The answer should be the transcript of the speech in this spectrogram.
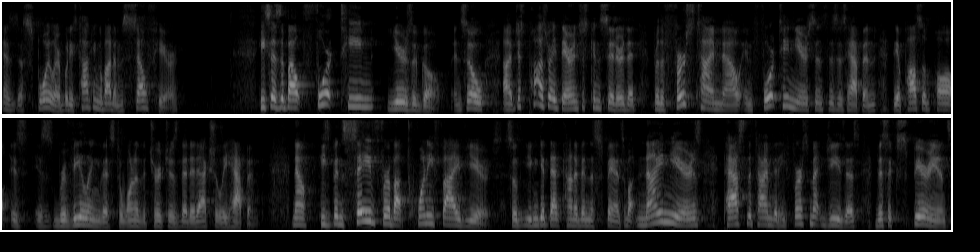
as a spoiler, but he's talking about himself here. He says about 14 years ago, and so uh, just pause right there and just consider that for the first time now in 14 years since this has happened, the Apostle Paul is is revealing this to one of the churches that it actually happened. Now, he's been saved for about 25 years. So you can get that kind of in the span. It's about nine years past the time that he first met Jesus, this experience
